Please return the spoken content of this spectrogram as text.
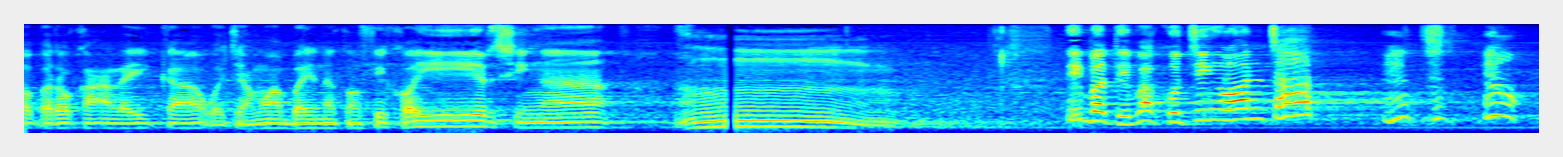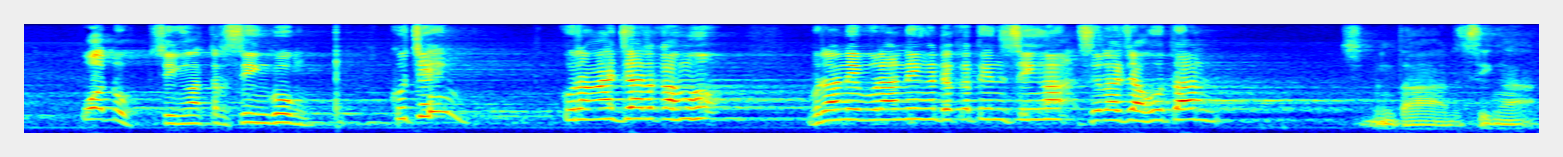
wa baraka alaika wa jama'a bainakum fi khair singa. Hmm. Tiba-tiba kucing loncat. Waduh, singa tersinggung. Kucing, kurang ajar kamu. Berani-berani ngedeketin singa, si raja hutan. Sebentar, singa.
